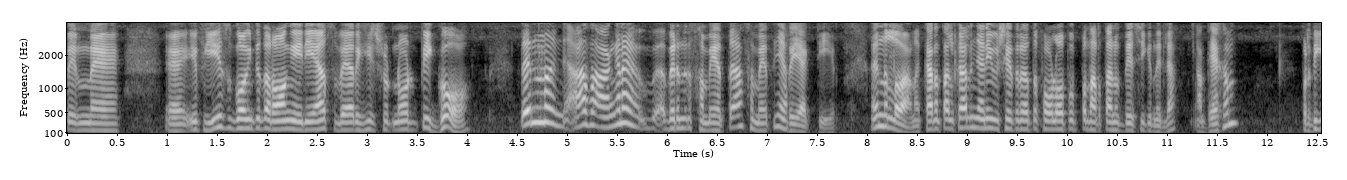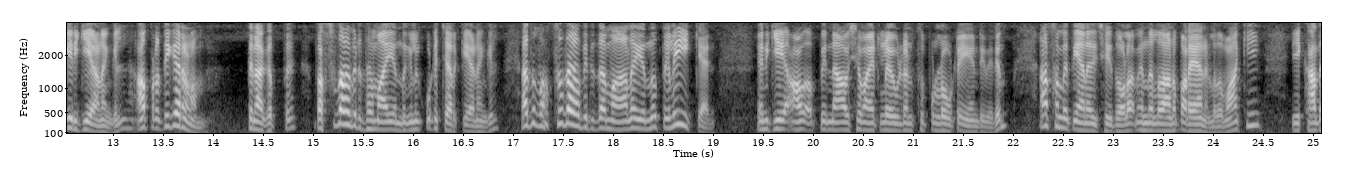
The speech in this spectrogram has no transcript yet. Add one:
പിന്നെ if he is going to the wrong areas where he should not be go then ആ അങ്ങനെ വരുന്നൊരു സമയത്ത് ആ സമയത്ത് ഞാൻ റിയാക്ട് ചെയ്യും. എന്നുള്ളതാണ്. കാരണം തൽക്കാലം ഞാൻ ഈ വിഷയത്തിനകത്ത് ഫോളോ അപ്പ് ഇപ്പോൾ നടത്താൻ ഉദ്ദേശിക്കുന്നില്ല. അദ്ദേഹം പ്രതികരിക്കുകയാണെങ്കിൽ ആ പ്രതികരണത്തിനകത്ത് വസ്തുതാവിരുദ്ധമായി എന്തെങ്കിലും കൂട്ടിച്ചേർക്കുകയാണെങ്കിൽ അത് വസ്തുതാവിരുദ്ധമാണ് എന്ന് തെളിയിക്കാൻ എനിക്ക് പിന്നെ ആവശ്യമായിട്ടുള്ള എവിഡൻസ് പുൾ ഔട്ട് ചെയ്യേണ്ടി വരും. ആ സമയത്ത് ഞാനത് ചെയ്തോളാം എന്നുള്ളതാണ് പറയാനുള്ളത്. ബാക്കി ഈ കഥ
